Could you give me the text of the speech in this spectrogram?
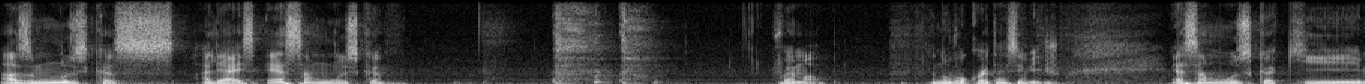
As músicas, aliás, essa música foi mal. Eu não vou cortar esse vídeo. Essa música que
